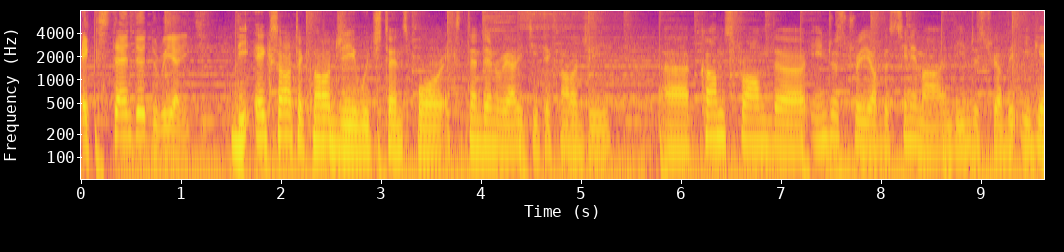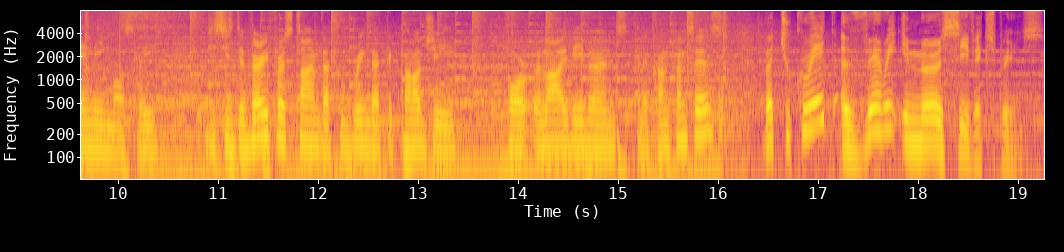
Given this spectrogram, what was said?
extended reality. The XR technology, which stands for Extended Reality Technology, uh, comes from the industry of the cinema and the industry of the e-gaming mostly. This is the very first time that we bring that technology for a live event and a conferences. But to create a very immersive experience,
